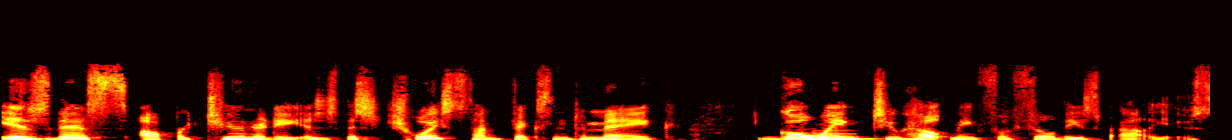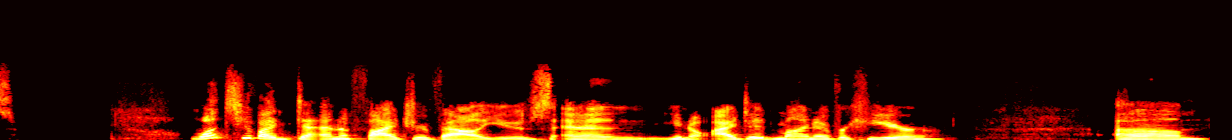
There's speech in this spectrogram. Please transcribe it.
is this opportunity, is this choice I'm fixing to make going to help me fulfill these values? Once you've identified your values, and you know, I did mine over here, um,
